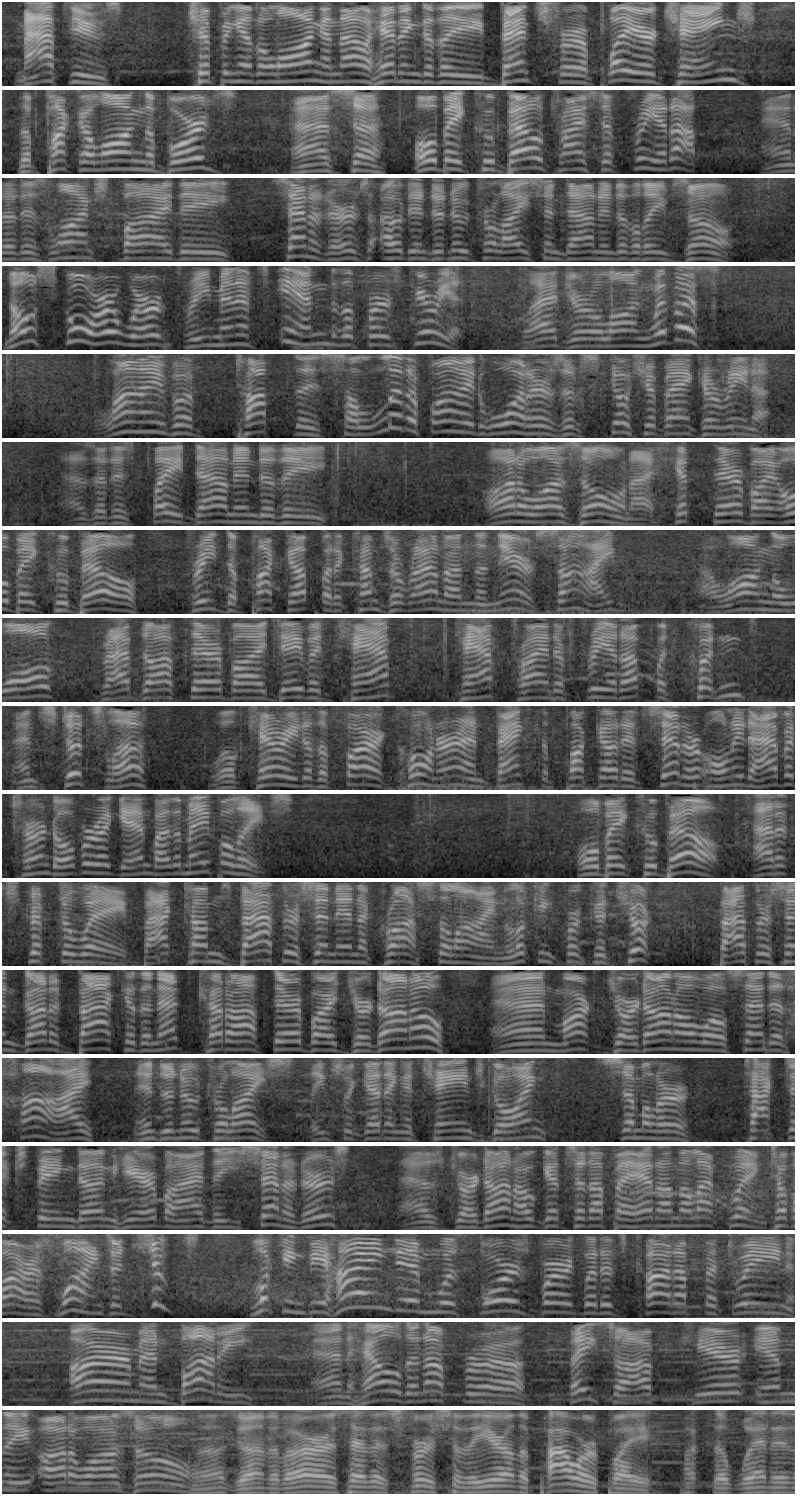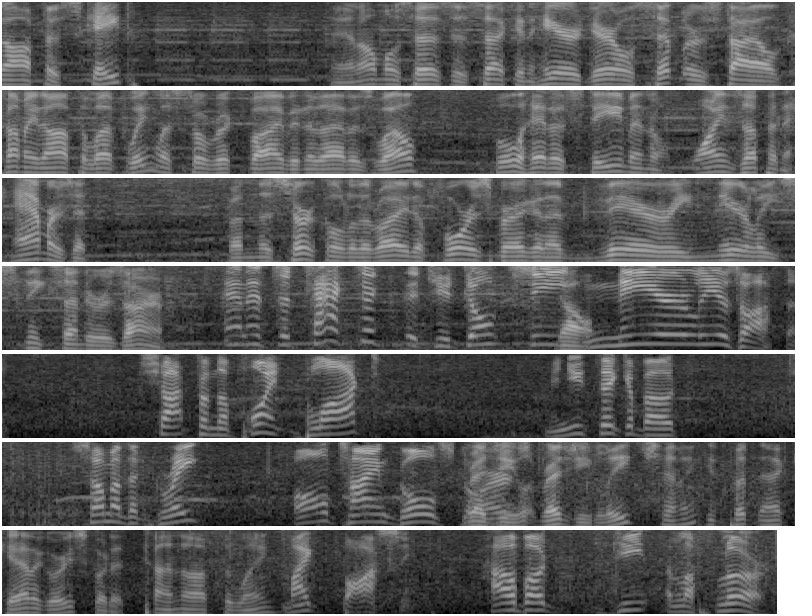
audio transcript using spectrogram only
Matthews chipping it along and now heading to the bench for a player change. The puck along the boards as uh, Aube-Kubel tries to free it up. And it is launched by the Senators out into neutral ice and down into the Leaf zone. No score. We're three minutes into the first period. Glad you're along with us. Live atop the solidified waters of Scotiabank Arena as it is played down into the Ottawa zone. A hit there by Aube-Kubel freed the puck up, but it comes around on the near side along the wall. Grabbed off there by David Kampf. Kampf trying to free it up, but couldn't. And Stützle will carry to the far corner and bank the puck out at center, only to have it turned over again by the Maple Leafs. Aube-Kubel had it stripped away. Back comes Batherson in across the line, looking for Tkachuk. Batherson got it back of the net, cut off there by Giordano, and Mark Giordano will send it high into neutral ice. Leafs are getting a change going. Similar tactics being done here by the Senators as Giordano gets it up ahead on the left wing. Tavares winds and shoots. Looking behind him was Forsberg, but it's caught up between arm and body and held enough for a face-off here in the Ottawa zone. Well, John Tavares had his first of the year on the power play. Puck that went in off his skate. And almost has his second here. Daryl Sittler style coming off the left wing. Let's throw Rick Vaive into that as well full head of steam and winds up and hammers it from the circle to the right of Forsberg, and it very nearly sneaks under his arm. And it's a tactic that you don't see no. nearly as often. Shot from the point blocked. I mean, you think about some of the great all-time goal scorers. Reggie, Reggie Leach, I think he'd put in that category. Scored a ton off the wing. Mike Bossy. How about Guy Lafleur?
